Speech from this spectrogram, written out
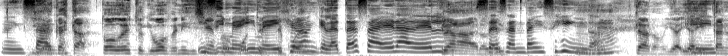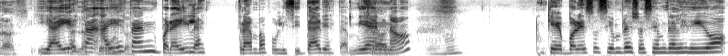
Y acá está, todo esto que vos venís diciendo. Y, me, dijeron que la tasa era del 65. claro, y, ahí están las Y ahí, están, ahí están por ahí las trampas publicitarias también, ¿no? Que por eso siempre, yo siempre les digo,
